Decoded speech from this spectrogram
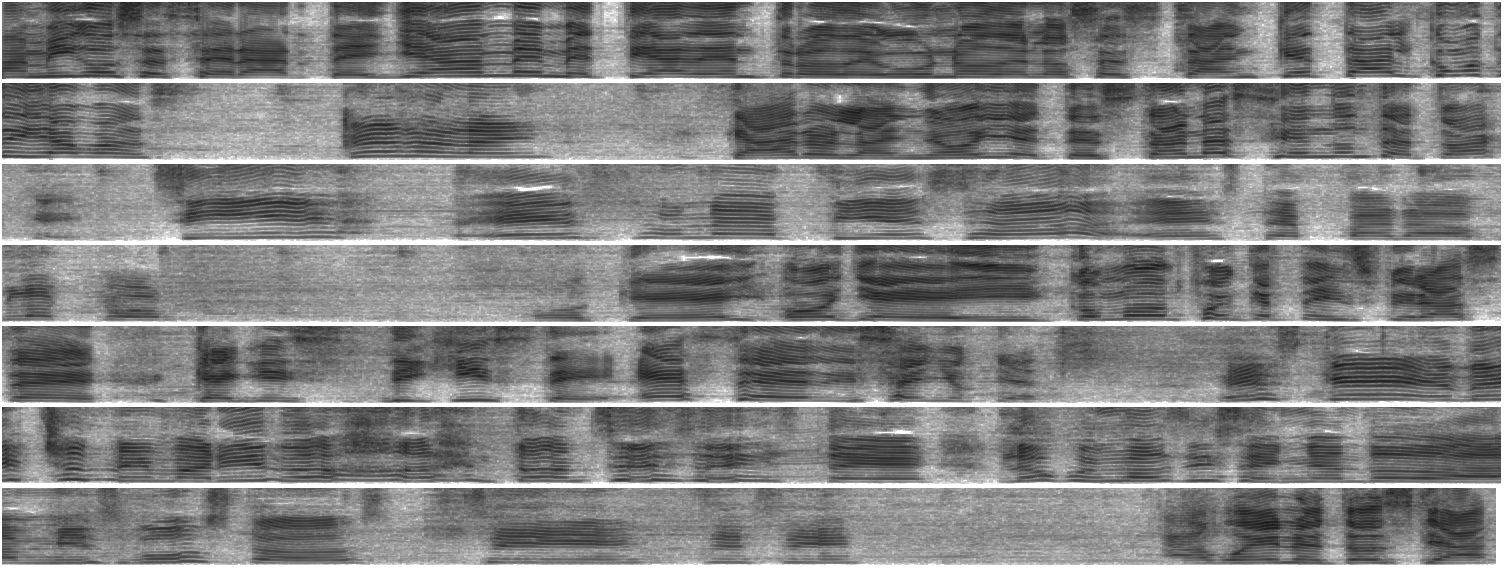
Amigos de Cerarte, ya me metí adentro de uno de los stands. ¿Qué tal? ¿Cómo te llamas? Caroline. Caroline, oye, te están haciendo un tatuaje. Sí, es una pieza este, para Blackboard. Ok, oye, ¿y cómo fue que te inspiraste, que dijiste, ese diseño quiero? Es que de hecho es mi marido, entonces este lo fuimos diseñando a mis gustos. Sí, sí, sí. Ah, bueno, entonces ya,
